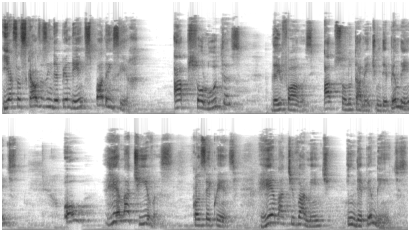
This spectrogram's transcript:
E essas causas independentes podem ser absolutas, de formas absolutamente independentes, ou relativas, consequência, relativamente independentes.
